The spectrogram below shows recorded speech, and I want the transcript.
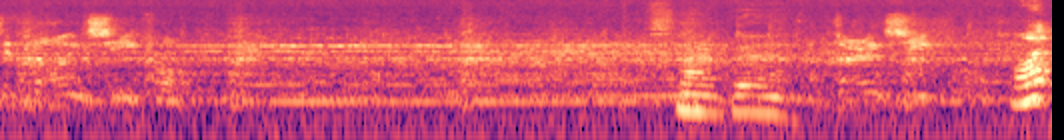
Deploying C4. It's not good. What?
